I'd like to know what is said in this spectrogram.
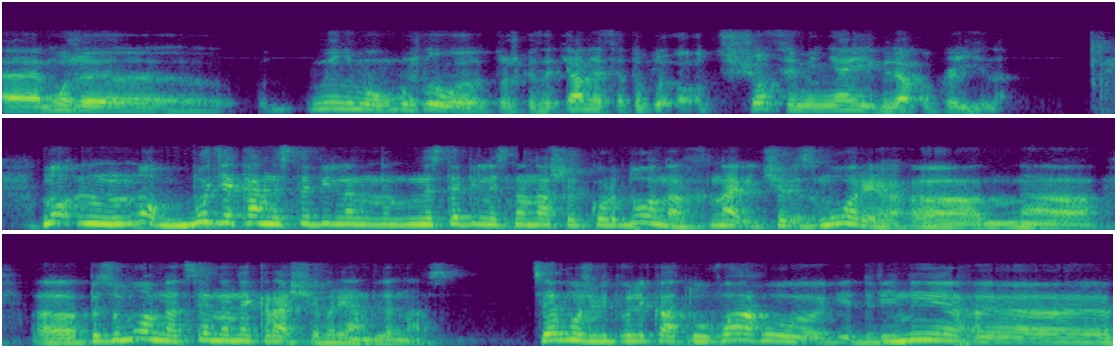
е, може мінімум, можливо, трошки затягнеться. Тобто, от що це міняє для України? Ну, ну будь-яка нестабільна нестабільність на наших кордонах, навіть через море, е, е, е, безумовно, це не найкращий варіант для нас. Це може відволікати увагу від війни, е,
